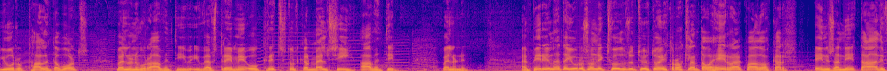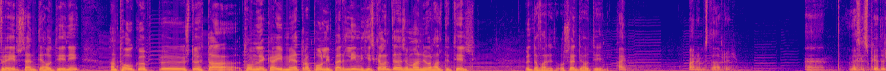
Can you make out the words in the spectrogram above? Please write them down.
Europe Talent Awards. Velunum voru afhendi í, í vefstreymi og kryddstúlkar Mel C afhendi velunin en byrjum þetta Eurosonic 2021 Rockland á að heyra hvað okkar einu sanni, Daði Freyr sendi hátíðinni. Hann tók upp uh, stutta tónleika í Metropol í Berlín í Þýskalandi þar sem hann hefur haldið til undanfarið og sendi hátíðinni My name is Davrir, and this is Peter.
